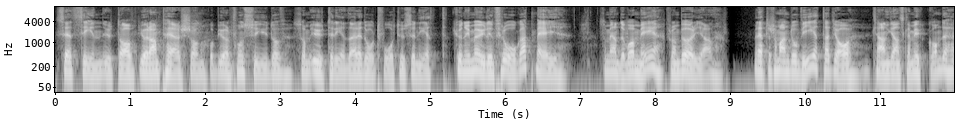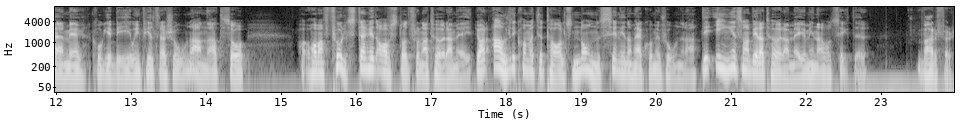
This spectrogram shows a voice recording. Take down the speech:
sätts in utav Göran Persson och Björn von Sydow som utredare då 2001 kunde ju möjligen frågat mig, som ändå var med från början. Men eftersom han då vet att jag kan ganska mycket om det här med KGB och infiltration och annat så har man fullständigt avstått från att höra mig. Jag har aldrig kommit till tals någonsin i de här kommissionerna. Det är ingen som har velat höra mig och mina åsikter. Varför?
